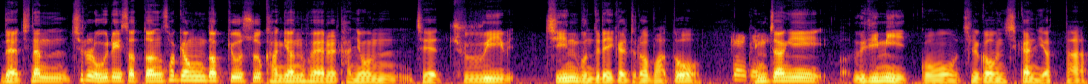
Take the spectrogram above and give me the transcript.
네, 지난 7월 5일에 있었던 서경덕 교수 강연회를 다녀온 제 주위 지인분들의 얘기를 들어봐도 네네. 굉장히 의미 있고 즐거운 시간이었다.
